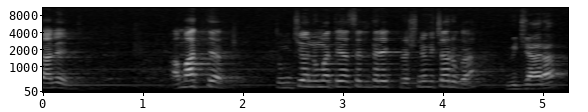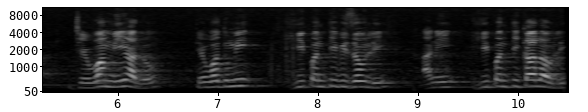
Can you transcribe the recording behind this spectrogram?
चालेल. अमात्य तुमची अनुमती असेल तर एक प्रश्न विचारू का? विचारा. जेव्हा मी आलो तेव्हा तुम्ही ही पंथी विजवली आणि ही पंथी का लावली?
